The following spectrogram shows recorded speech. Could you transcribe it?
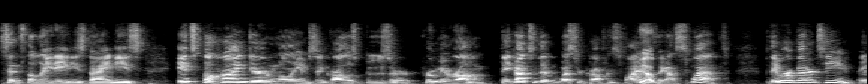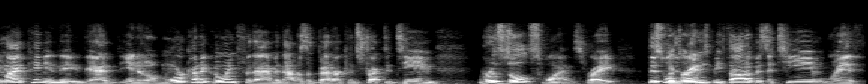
since the late '80s, '90s, it's behind Deron Williams and Carlos Boozer. Prove me wrong. They got to the Western Conference Finals. Yep. They got swept But they were a better team, in my opinion. They, they had, you know, more kind of going for them, and that was a better constructed team. results wise, right? This will Agreed. always be thought of as a team with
